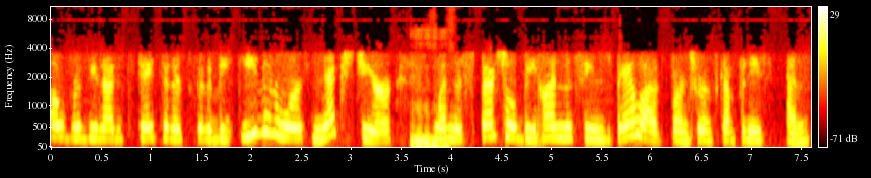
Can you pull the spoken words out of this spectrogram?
over the United States, and it's going to be even worse next year Mm-hmm. when the special behind-the-scenes bailout for insurance companies ends.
